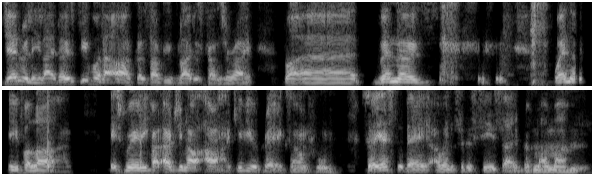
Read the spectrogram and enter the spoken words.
generally, like those people that are, because some people are just of right. But uh, when those when those people are, it's really fun. Oh, do you know? All right, I'll give you a great example. So yesterday, I went to the seaside with my mum,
